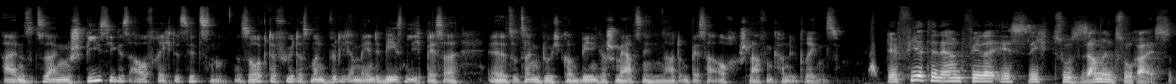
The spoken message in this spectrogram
ein sozusagen spießiges, aufrechtes Sitzen sorgt dafür, dass man wirklich am Ende wesentlich besser äh, sozusagen durchkommt, weniger Schmerzen hinten hat und besser auch schlafen kann übrigens. Der vierte Lernfehler ist, sich zusammenzureißen.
